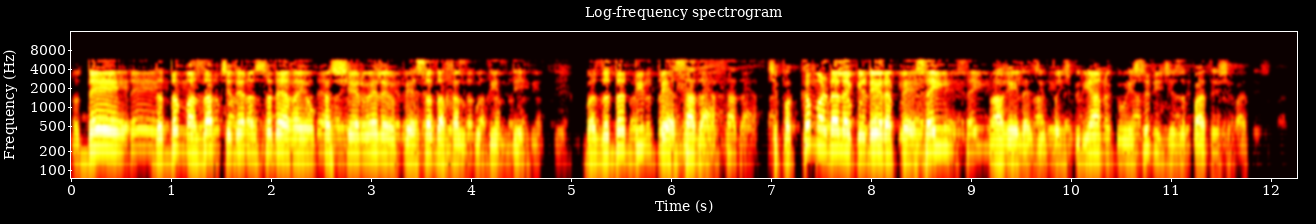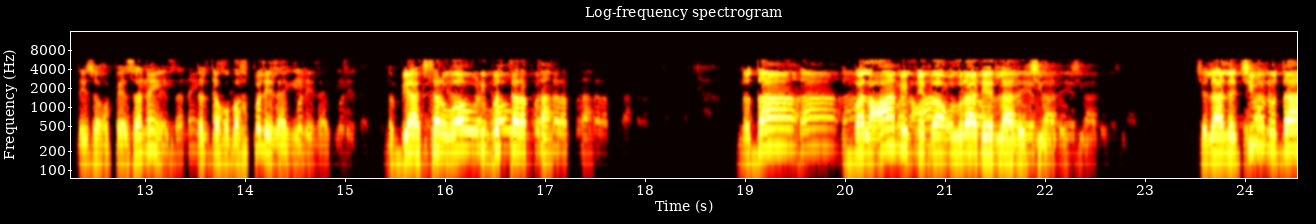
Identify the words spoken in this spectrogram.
نو دې د د مذهب چې دنه سده غي او کس شعر ویلې پیسې د خلکو دین دی بس د دین پیسې ده چې په کوم ډله کې ډېره پیسې هغه لذي پنځګریانو کې وې سړي چې زپاتې شه دې څه پیسې نه دلته خو بخپلې لګي نو بیا اکثر واوړي بل طرف ته نو دا بلعام ابن باعورا ډېر لالچي چې لالچي نو دا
